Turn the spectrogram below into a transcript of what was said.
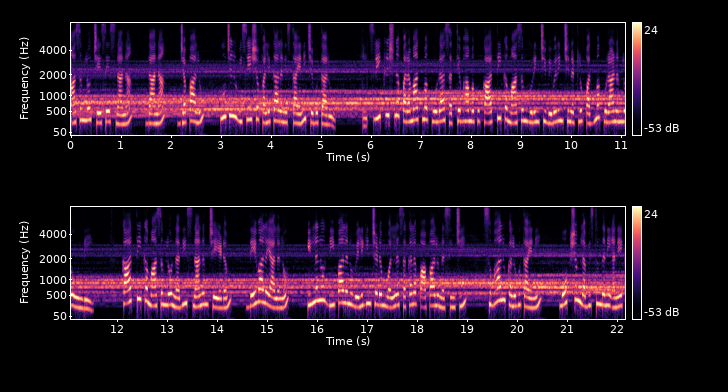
మాసంలో చేసే స్నాన దాన జపాలు పూజలు విశేష ఫలితాలనిస్తాయని చెబుతారు. శ్రీకృష్ణ పరమాత్మ కూడా సత్యభామకు కార్తీక మాసం గురించి వివరించినట్లు పద్మ పురాణంలో ఉంది. కార్తీక మాసంలో నదీ స్నానం చేయడం దేవాలయాలలో ఇళ్ళలో దీపాలను వెలిగించడం వల్ల సకల పాపాలు నశించి శుభాలు కలుగుతాయని మోక్షం లభిస్తుందని అనేక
